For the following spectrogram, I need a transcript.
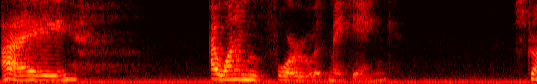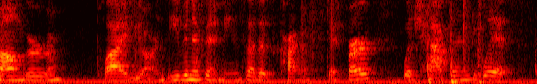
I I want to move forward with making stronger plied yarns, even if it means that it's kind of stiffer, which happened with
